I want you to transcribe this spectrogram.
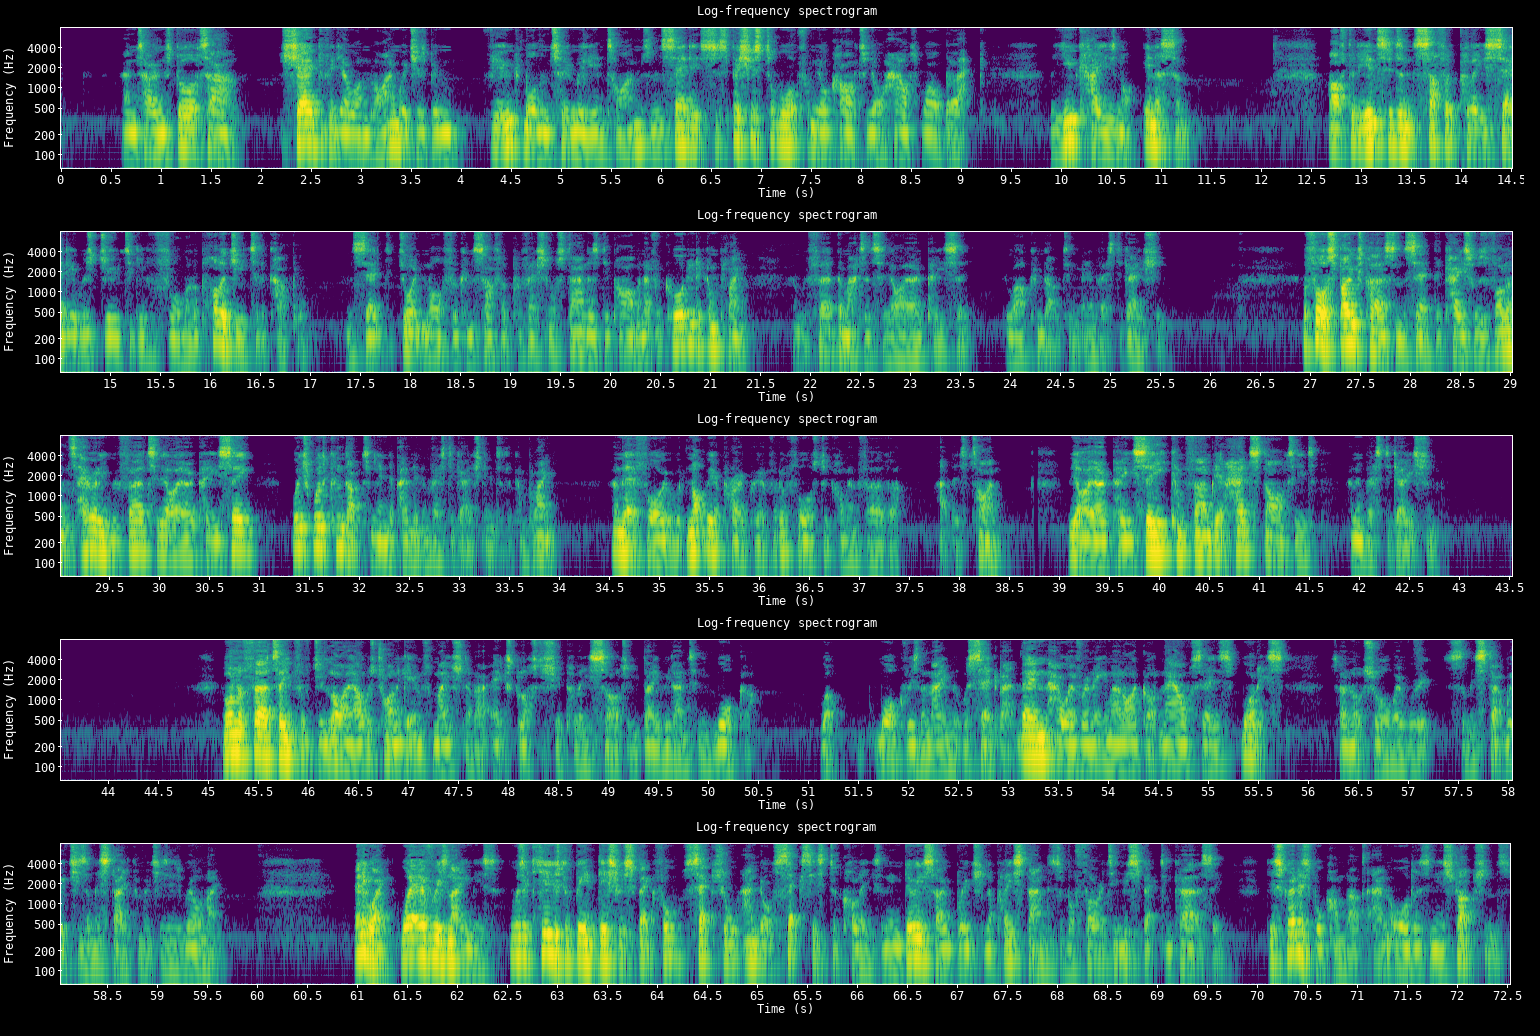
Antoine's daughter shared the video online, which has been viewed more than 2 million times, and said it's suspicious to walk from your car to your house while black. The UK is not innocent. After the incident, Suffolk Police said it was due to give a formal apology to the couple and said the Joint Norfolk and Suffolk Professional Standards Department have recorded a complaint and referred the matter to the IOPC, who are conducting an investigation. The four spokespersons said the case was voluntarily referred to the IOPC, which would conduct an independent investigation into the complaint, and therefore it would not be appropriate for the force to comment further at this time. The IOPC confirmed it had started an investigation. On the 13th of July, I was trying to get information about ex-Gloucestershire Police Sergeant David Anthony Walker. Well, Walker is the name that was said back then, however an email I got now says Wallace, so I'm not sure whether it's a mistake, which is a mistake and which is his real name. Anyway, whatever his name is, he was accused of being disrespectful, sexual and or sexist to colleagues and in doing so breaching the police standards of authority, respect and courtesy discreditable conduct and orders and instructions.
